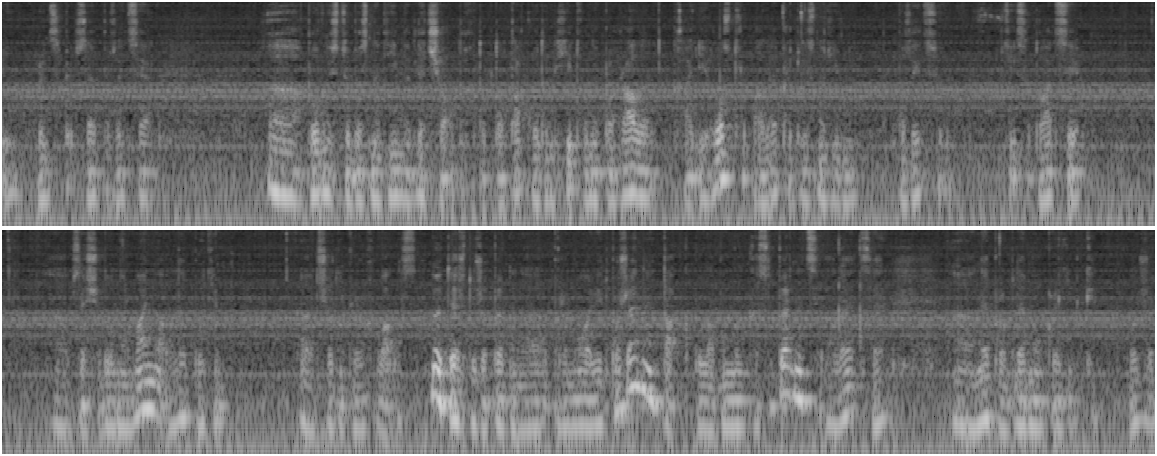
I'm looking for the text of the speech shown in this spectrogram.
І в принципі все позиція повністю безнадійна для чорних. Тобто так в один хід вони програли, хай і гостро, але приблизно рівну позицію в цій ситуації. Все ще було нормально, але потім чорні прорахувалися. Ну і теж дуже впевнена перемога від Божени. Так, була помилка суперниці, але це не проблема українки. Отже,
